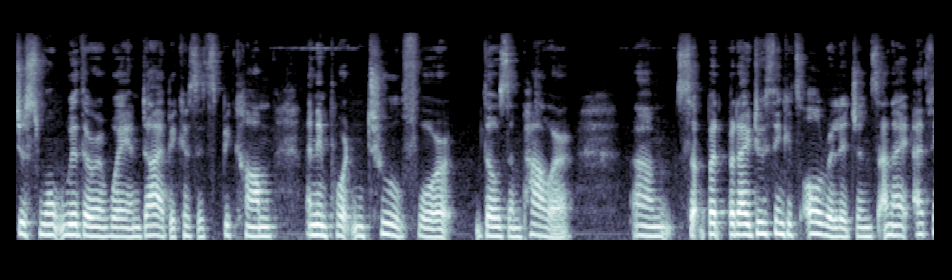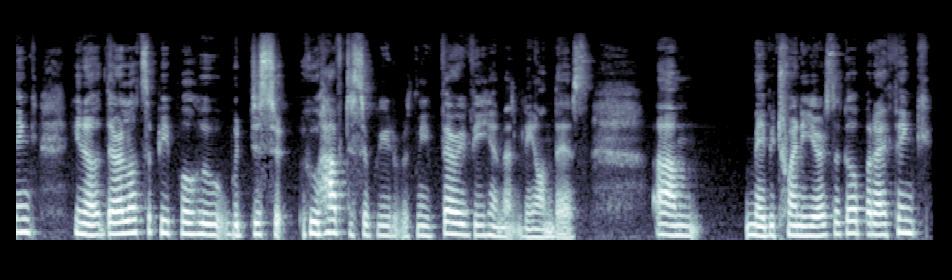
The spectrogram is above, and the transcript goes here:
just won't wither away and die because it's become an important tool for those in power. Um, so, but but I do think it's all religions, and I, I think you know there are lots of people who would dis- who have disagreed with me very vehemently on this, um, maybe twenty years ago. But I think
